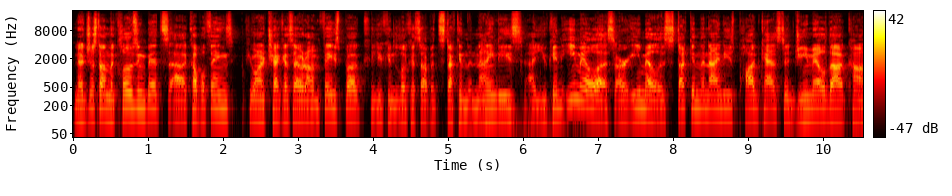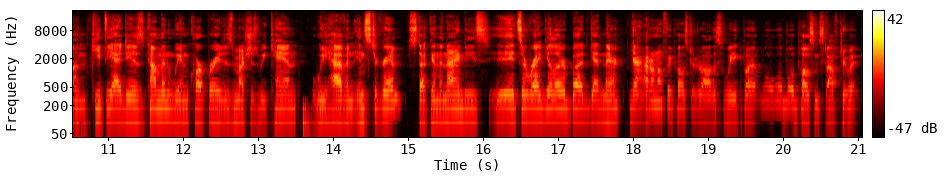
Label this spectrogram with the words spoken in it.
Now, just on the closing bits, uh, a couple things. If you want to check us out on Facebook, you can look us up at Stuck in the 90s. Uh, you can email us. Our email is stuckin the90spodcast at gmail.com. Keep the ideas coming. We incorporate as much as we can. We have an Instagram, Stuck in the 90s. It's irregular, but getting there. Yeah, I don't know if we posted it all this week, but we'll, we'll, we'll post some stuff to it.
